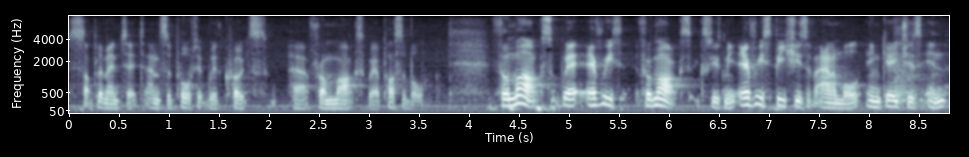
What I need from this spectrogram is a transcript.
supplement it and support it with quotes uh, from Marx where possible. For Marx, where every, for Marx, excuse me, every species of animal engages in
